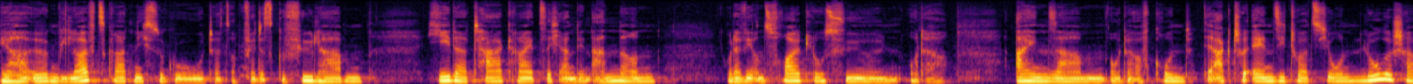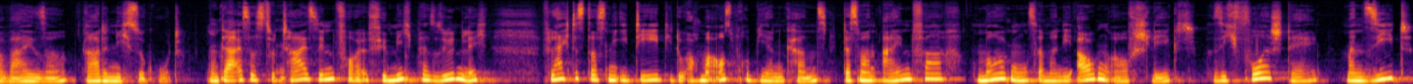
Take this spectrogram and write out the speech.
ja, irgendwie läuft es gerade nicht so gut, als ob wir das Gefühl haben, jeder Tag reiht sich an den anderen oder wir uns freudlos fühlen oder einsam oder aufgrund der aktuellen Situation logischerweise gerade nicht so gut. Und da ist es total sinnvoll für mich persönlich, vielleicht ist das eine Idee, die du auch mal ausprobieren kannst, dass man einfach morgens, wenn man die Augen aufschlägt, sich vorstellt, man sieht,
